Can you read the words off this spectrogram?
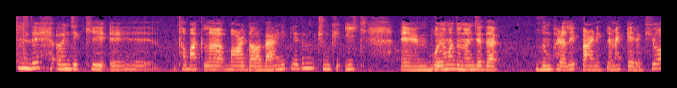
Şimdi önceki e, tabakla bardağı vernikledim. Çünkü ilk e, boyamadan önce de zımparalayıp verniklemek gerekiyor.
